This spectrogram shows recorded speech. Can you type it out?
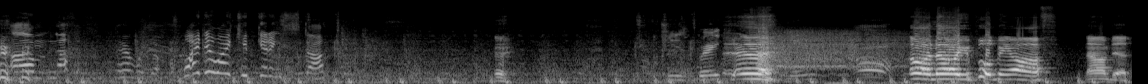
Um, nothing. There we go. Why do I keep getting stuck? She's breaking. Ugh. oh no, you pulled me off. Now I'm dead.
